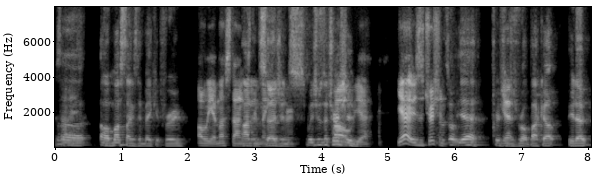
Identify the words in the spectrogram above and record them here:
Is uh, oh Mustangs didn't make it through, Oh yeah, Mustangs and didn't make it through. Insurgents, which was attrition. Oh yeah, yeah, it was attrition. So, yeah, attrition Yeah. just rocked back up. You know,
